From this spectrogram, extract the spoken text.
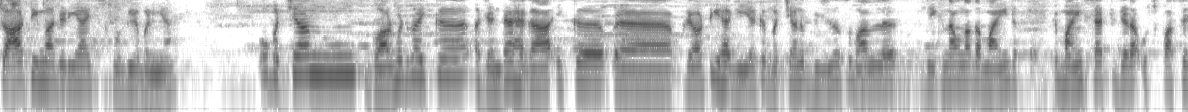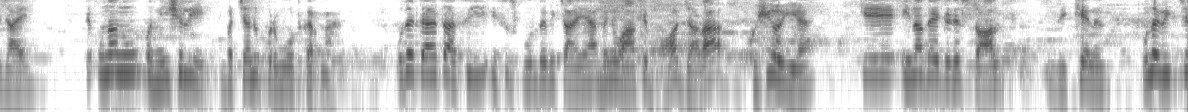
ਚਾਰ ਟੀਮਾਂ ਜਿਹੜੀਆਂ ਇਸ ਸਕੂਲ ਦੀਆਂ ਬਣੀਆਂ। ਉਹ ਬੱਚਿਆਂ ਨੂੰ ਗਵਰਨਮੈਂਟ ਦਾ ਇੱਕ ਏਜੰਡਾ ਹੈਗਾ, ਇੱਕ ਪ੍ਰਾਇੋਰਟੀ ਹੈਗੀ ਹੈ ਕਿ ਬੱਚਿਆਂ ਨੂੰ ਬਿਜ਼ਨਸ ਵੱਲ ਦੇਖਣਾ ਉਹਨਾਂ ਦਾ ਮਾਈਂਡ ਤੇ ਮਾਈਂਡ ਸੈਟ ਜਿਹੜਾ ਉਸ ਪਾਸੇ ਜਾਏ ਤੇ ਉਹਨਾਂ ਨੂੰ ਇਨੀਸ਼ੀਅਲੀ ਬੱਚਿਆਂ ਨੂੰ ਪ੍ਰਮੋਟ ਕਰਨਾ ਉਹਦੇ ਤਹਿਤ ਅਸੀਂ ਇਸ ਸਕੂਲ ਦੇ ਵਿੱਚ ਆਏ ਆ ਮੈਨੂੰ ਆ ਕੇ ਬਹੁਤ ਜ਼ਿਆਦਾ ਖੁਸ਼ੀ ਹੋਈ ਹੈ ਕਿ ਇਹਨਾਂ ਦੇ ਜਿਹੜੇ ਸਟਾਲ ਦੇਖੇ ਨੇ ਉਹਨਾਂ ਵਿੱਚ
